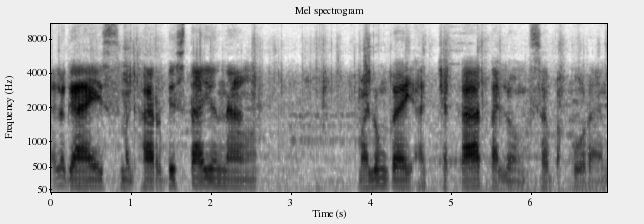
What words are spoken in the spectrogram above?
Hello guys, mag-harvest tayo ng malunggay at saka talong sa bakuran.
